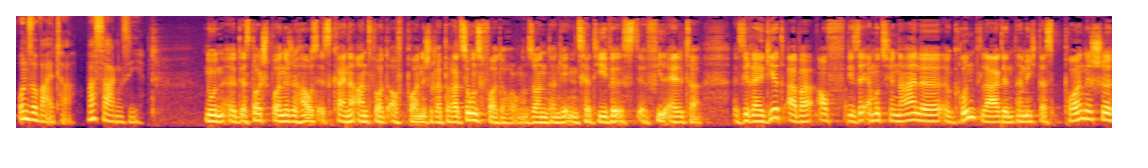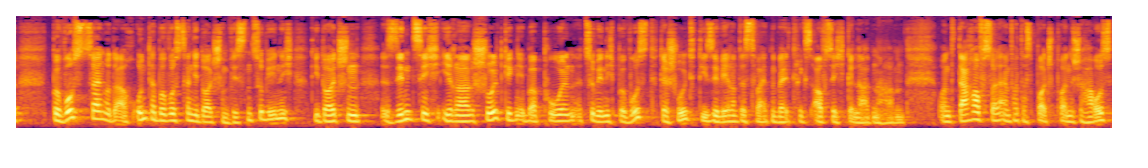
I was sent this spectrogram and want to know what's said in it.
und so weiter. Was sagen Sie? Nun, äh, das deutsch-polnische Haus ist keine Antwort auf polnische Reparationsforderungen, sondern die Initiative ist äh, viel älter. Sie reagiert aber auf diese emotionale äh, Grundlage, nämlich das polnische Bewusstsein oder auch Unterbewusstsein, die Deutschen wissen zu wenig. Die Deutschen sind sich ihrer Schuld gegenüber Polen zu wenig bewusst, der Schuld, die sie während des Zweiten Weltkriegs auf sich geladen haben. Und darauf soll einfach das deutsch-polnische Haus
